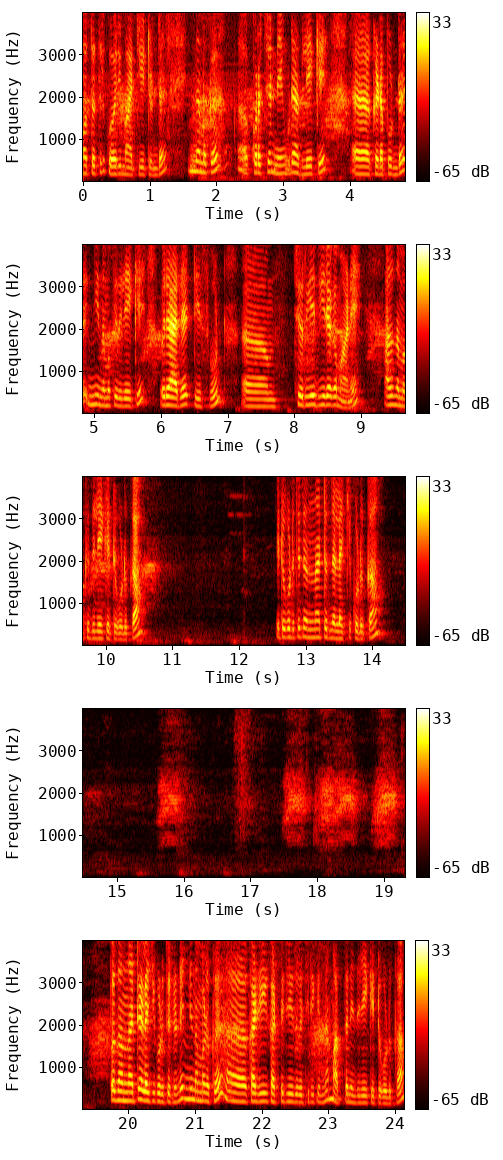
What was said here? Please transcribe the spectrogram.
മൊത്തത്തിൽ കോരി മാറ്റിയിട്ടുണ്ട്. ഇനി നമുക്ക് കുറച്ചെണ്ണയും കുറച്ച് കൂടി അതിലേക്ക് കിടപ്പുണ്ട്. ഇനി നമുക്കിതിലേക്ക് ഒരു അര ടീസ്പൂൺ ചെറിയ ജീരകമാണേ അത് നമുക്കിതിലേക്ക് ഇട്ട് കൊടുക്കാം. ഇട്ട് കൊടുത്തിട്ട് നന്നായിട്ടൊന്ന് ഇളക്കി കൊടുക്കാം. ഇപ്പോൾ നന്നായിട്ട് ഇളക്കി കൊടുത്തിട്ടുണ്ട്. ഇനി നമ്മൾക്ക് കഴുകി കട്ട് ചെയ്ത് വെച്ചിരിക്കുന്ന മത്തൻ ഇതിലേക്ക് ഇട്ട് കൊടുക്കാം.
